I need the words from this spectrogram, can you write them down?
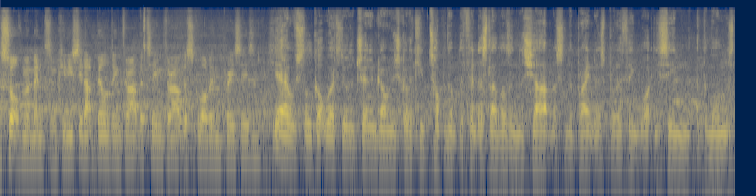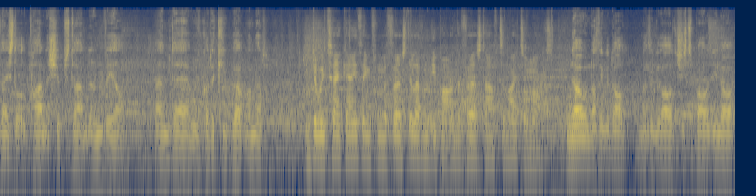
the sort of momentum? Can you see that building throughout the team, throughout the squad in pre-season? Yeah, we've still got work to do on the training ground. We've just got to keep topping up the fitness levels and the sharpness and the brightness. But I think what you're seeing at the moment is a nice little partnership starting to unveil, and uh, we've got to keep working on that. Do we take anything from the first 11 that you put on the first half tonight or not? No, nothing at all. Nothing at all. It's just about, you know,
